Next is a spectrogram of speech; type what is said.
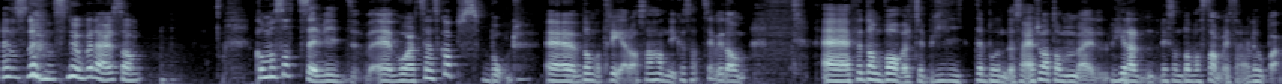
en snubbe där som kom och satt sig vid eh, vårt sällskapsbord. Eh, de var tre då så han gick och satte sig vid dem. Eh, för de var väl typ lite bundna så här. Jag tror att de, eh, hela, liksom, de var stammisar allihopa.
